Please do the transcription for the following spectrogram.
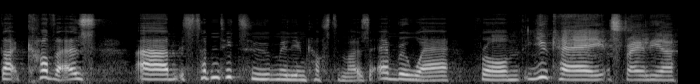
that covers um, 72 million customers everywhere from UK, Australia,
